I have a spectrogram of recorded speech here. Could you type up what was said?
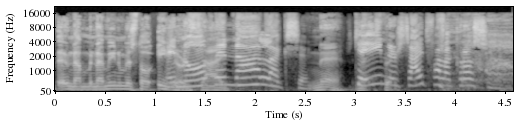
ε, Να, να μείνουμε στο inner Ενώ side. δεν άλλαξε. Ναι. Και inner side φαλακρός είναι.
